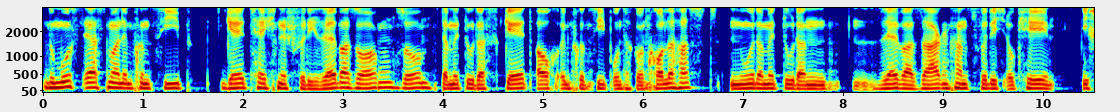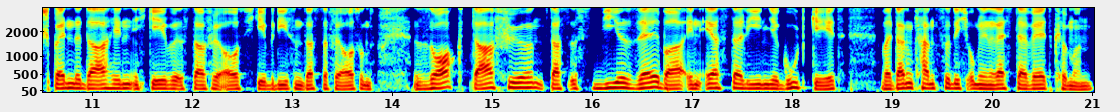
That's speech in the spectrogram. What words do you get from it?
du musst erstmal im Prinzip geldtechnisch für dich selber sorgen, so, damit du das Geld auch im Prinzip unter Kontrolle hast. Nur damit du dann selber sagen kannst für dich, okay, ich spende dahin, ich gebe es dafür aus, ich gebe dies und das dafür aus und sorg dafür, dass es dir selber in erster Linie gut geht, weil dann kannst du dich um den Rest der Welt kümmern.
